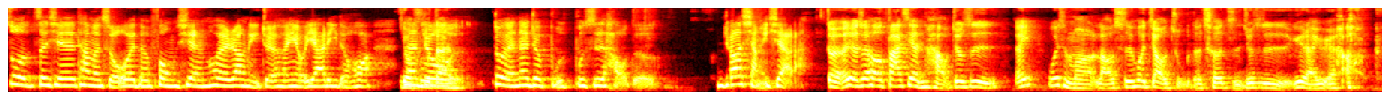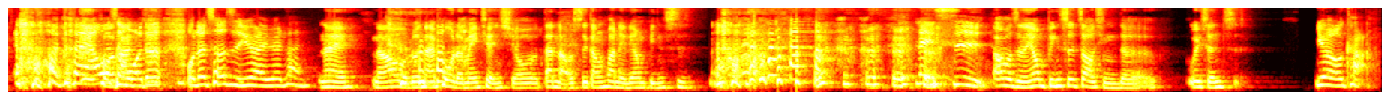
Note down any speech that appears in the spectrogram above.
做这些他们所谓的奉献会让你觉得很有压力的话，那就。对，那就不不是好的，你就要想一下啦。对，而且最后发现好就是，哎，为什么老师或教主的车子就是越来越好？对啊，为什么我的我的车子越来越烂？哎，然后我轮胎破了没钱修，但老师刚换了一辆宾士，类似。那、啊、我只能用宾士造型的卫生纸，悠游卡，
